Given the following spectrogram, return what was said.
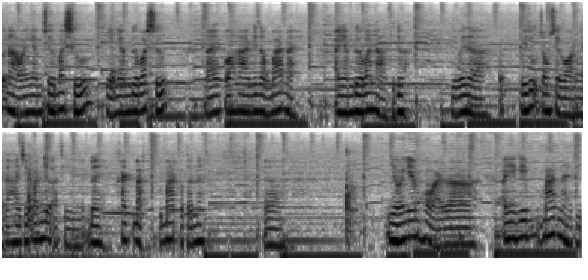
chỗ nào anh em chơi bát sứ thì anh em đưa bát sứ. Đấy có hai cái dòng bát này anh em đưa bát nào thì đưa. Thì bây giờ ví dụ trong Sài Gòn người ta hay chơi bát nhựa thì đây khách đặt cái bát của Tấn này. À, nhiều anh em hỏi là anh em cái bát này thì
